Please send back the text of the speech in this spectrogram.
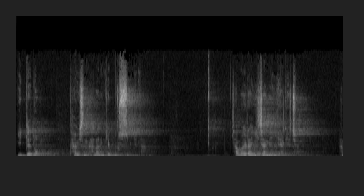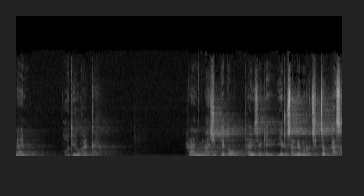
이때도 다윗은 하나님께 묻습니다. 사무엘하 2장의 이야기죠. 하나님 어디로 갈까요? 하나님은 아쉽게도 다윗에게 예루살렘으로 직접 가서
